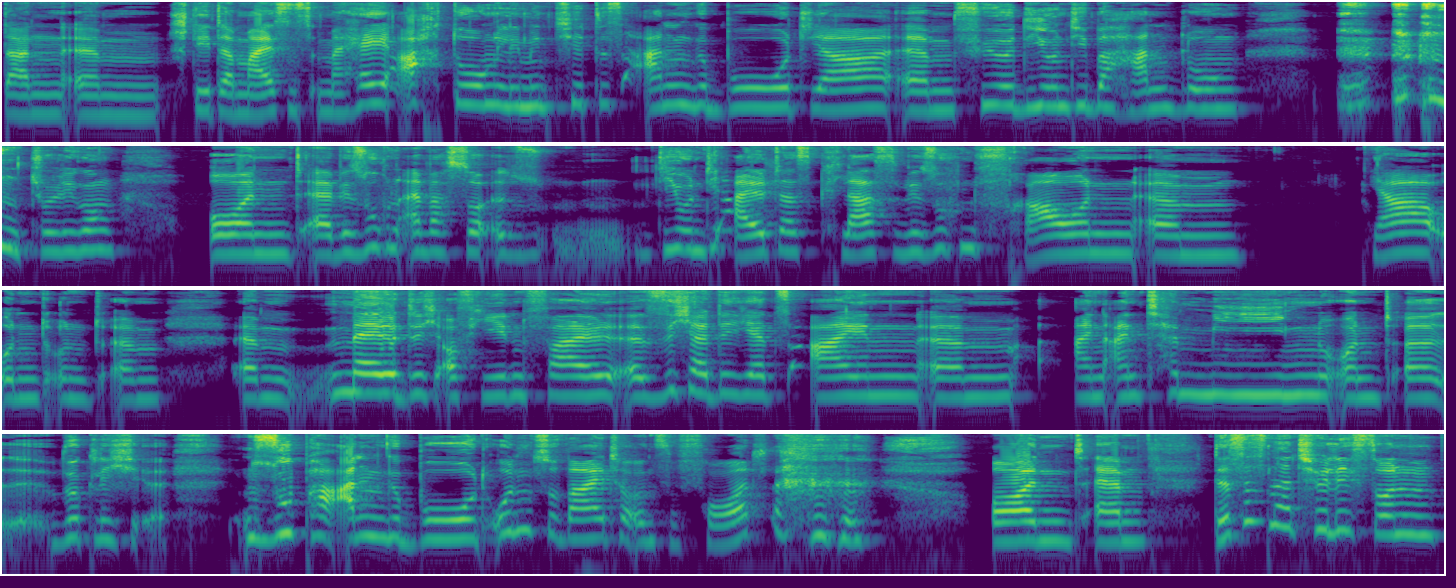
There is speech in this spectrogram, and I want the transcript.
dann ähm, steht da meistens immer, hey, Achtung, limitiertes Angebot, ja, ähm, für die und die Behandlung. Entschuldigung. Und äh, wir suchen einfach so äh, die und die Altersklasse, wir suchen Frauen, ähm, ja, und, und ähm, ähm, melde dich auf jeden Fall, äh, sicher dir jetzt ein, ähm, ein, ein Termin und äh, wirklich ein super Angebot und so weiter und so fort. und ähm, das ist natürlich so, ein,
